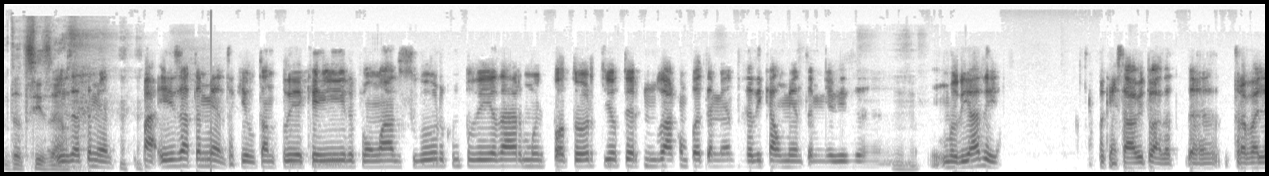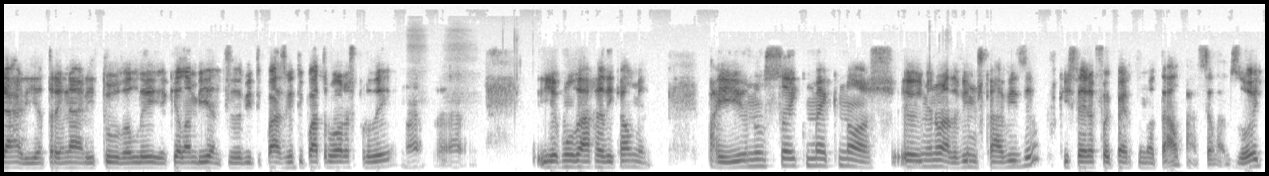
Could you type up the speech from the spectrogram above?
da decisão. Exatamente. Pá, exatamente. Aquilo tanto podia cair para um lado seguro como podia dar muito para o torto e eu ter que mudar completamente, radicalmente a minha vida, uhum. o meu dia a dia. Para quem estava habituado a, a, trabalhar e a treinar e tudo ali, aquele ambiente de 20, quase 24 horas por dia, não é? ia mudar radicalmente. Pá, eu não sei como é que nós, eu e minha namorada, vimos cá a Viseu, porque isto era, foi perto do Natal, pá, sei lá, 18,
